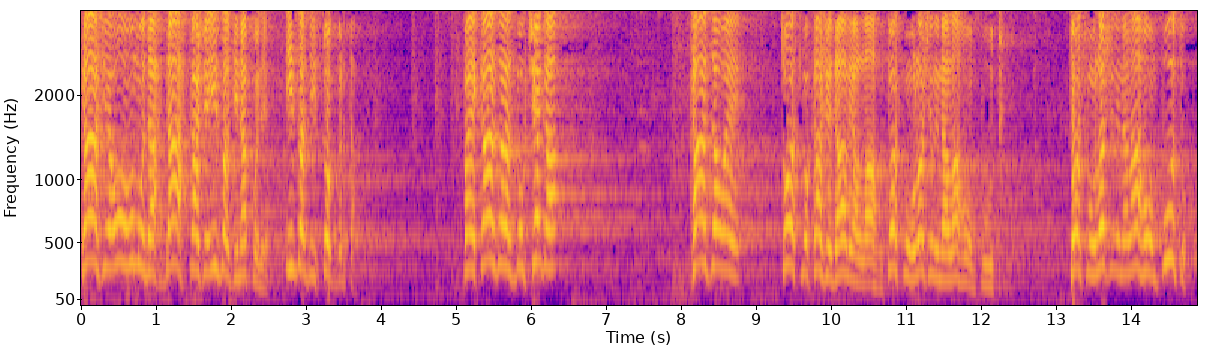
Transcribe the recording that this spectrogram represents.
Kaže, o Umu Dahdah, kaže, izlazi napolje, izlazi iz tog vrta. Pa je kazala zbog čega? Kazao je, to smo, kaže, dali Allahu, to smo uložili na Allahovom putu. To smo uložili na Allahovom putu.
